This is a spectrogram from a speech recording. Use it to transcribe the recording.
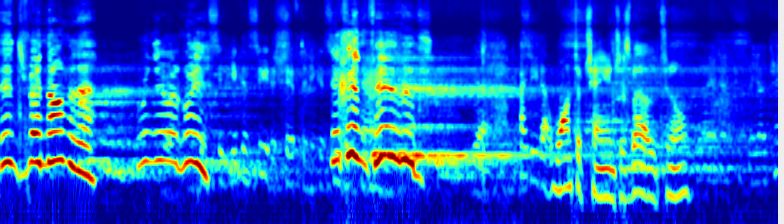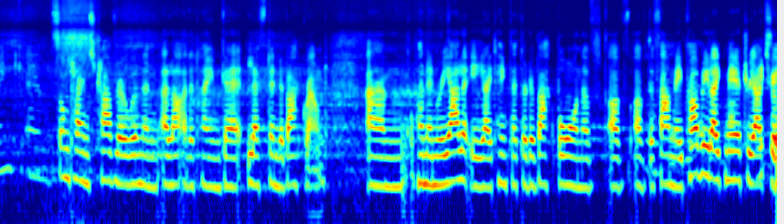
it's phenomenal. Would you agree? You can see the shift and you can see You can feel it. I see that want of change as well, you know. I think um, sometimes traveller women a lot of the time get left in the background. Um, when in reality, I think that they're the backbone of, of, of the family, probably like matriarchs, of,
